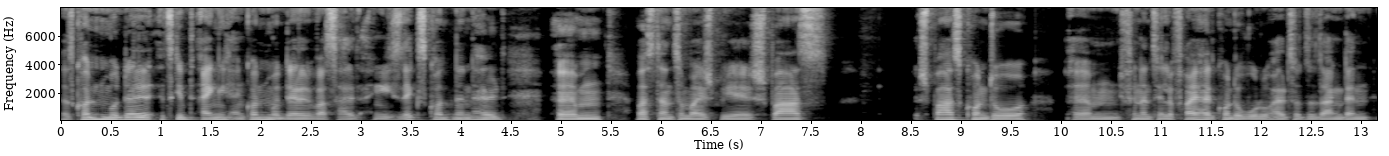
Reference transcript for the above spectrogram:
Das Kontenmodell, es gibt eigentlich ein Kontenmodell, was halt eigentlich sechs Konten enthält, ähm, was dann zum Beispiel Spaß, Spaßkonto, ähm, finanzielle Freiheit-Konto, wo du halt sozusagen dein,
